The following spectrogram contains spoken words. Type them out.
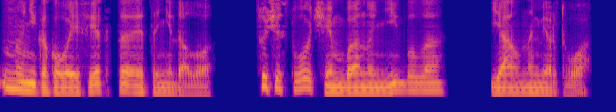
но никакого эффекта это не дало. Существо, чем бы оно ни было, явно мертво.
